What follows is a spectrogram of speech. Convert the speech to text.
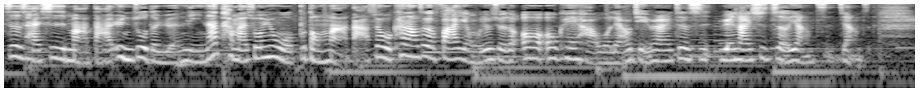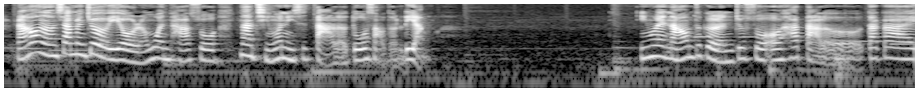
这才是马达运作的原理。那坦白说，因为我不懂马达，所以我看到这个发言，我就觉得哦，OK，好，我了解，原来这是原来是这样子，这样子。然后呢，下面就也有人问他说：“那请问你是打了多少的量？”因为然后这个人就说：“哦，他打了大概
